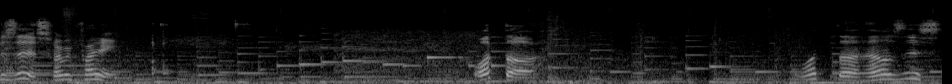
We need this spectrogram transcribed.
What is this? Why are we fighting? What the? What the hell is this?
